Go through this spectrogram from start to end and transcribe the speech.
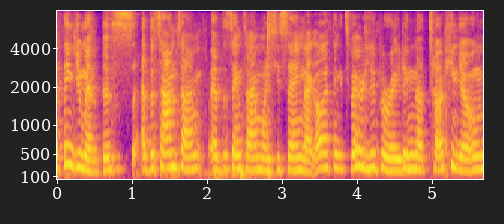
I think you meant this at the same time. At the same time, when she's saying like, "Oh, I think it's very liberating not talking your own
